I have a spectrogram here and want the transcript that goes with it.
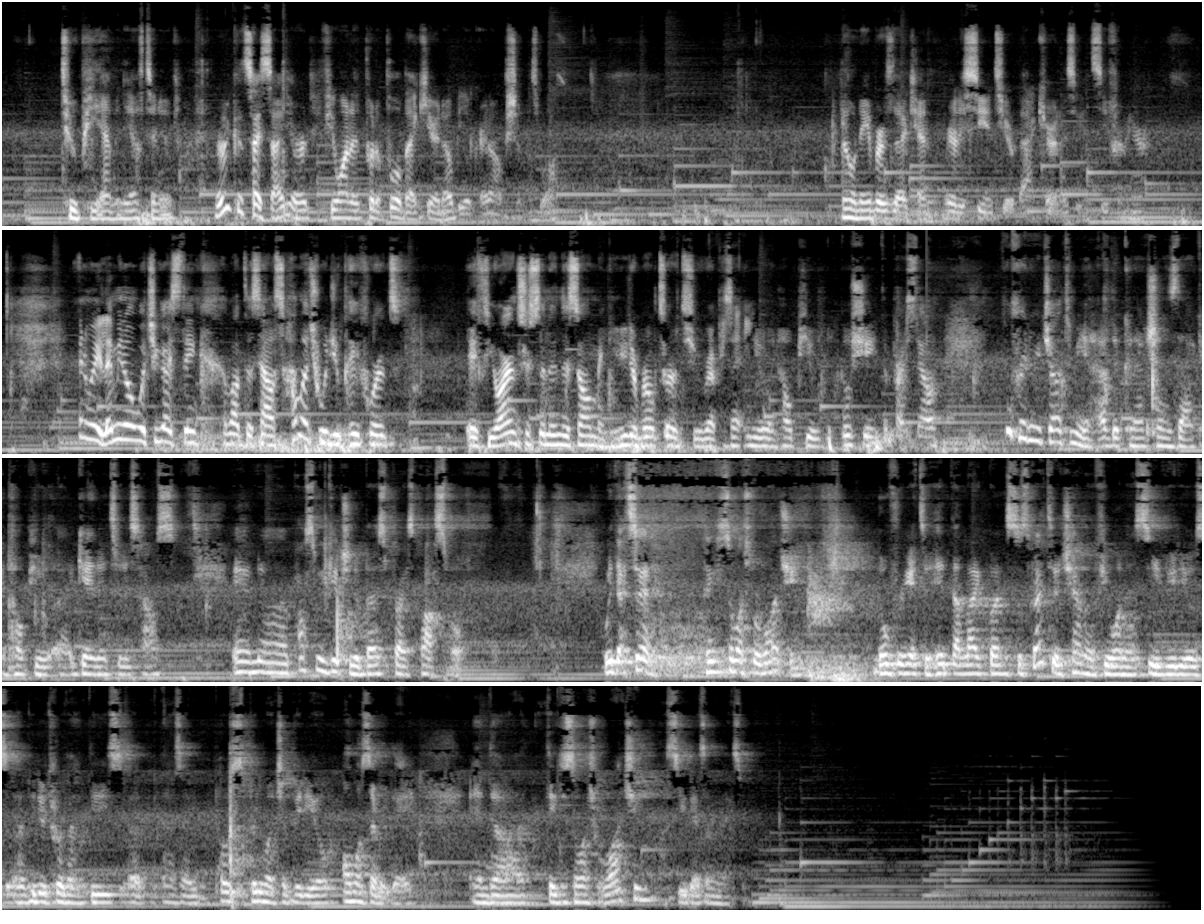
2 p.m. in the afternoon. Really good size side yard. If you wanted to put a pool back here, that would be a great option as well. No neighbors that can really see into your backyard, as you can see from here. Anyway, let me know what you guys think about this house. How much would you pay for it? If you are interested in this home and you need a realtor to represent you and help you negotiate the price down, feel free to reach out to me. I have the connections that can help you uh, get into this house and uh, possibly get you the best price possible. With that said, thank you so much for watching. Don't forget to hit that like button, subscribe to the channel if you want to see videos, uh, video tour like these, uh, as I post pretty much a video almost every day. And uh, thank you so much for watching. See you guys on the next one.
